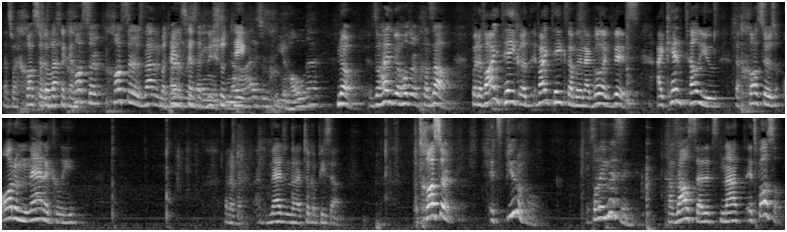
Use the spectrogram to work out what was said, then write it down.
That's why chaser So is one not second. chaser. Chaser is not an But when it says that Saying we should take- nice as beholder. No, so it has to be a holder of chazal. But if I take a, if I take something and I go like this, I can't tell you that chaser is automatically. Whatever. Imagine that I took a piece out. It's chaser. It's beautiful. There's something missing. Chazal said it's not. It's puzzle.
